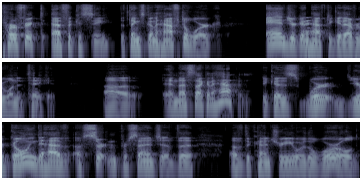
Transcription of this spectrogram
perfect efficacy. The thing's going to have to work and you're going to have to get everyone to take it. Uh, and that's not going to happen because we're you're going to have a certain percentage of the of the country or the world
